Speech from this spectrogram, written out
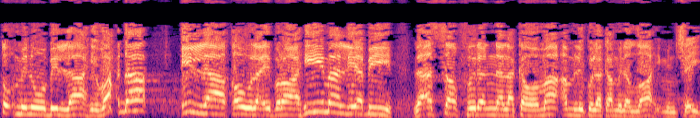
تؤمنوا بالله وحده إلا قول إبراهيم لأبي لأستغفرن لك وما أملك لك من الله من شيء.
